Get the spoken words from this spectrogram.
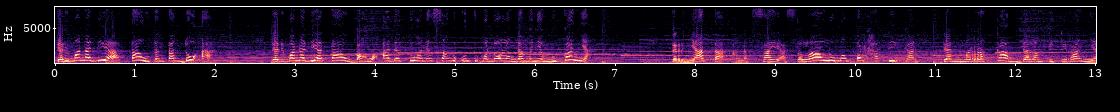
Dari mana dia tahu tentang doa? Dari mana dia tahu bahwa ada Tuhan yang sanggup untuk menolong dan menyembuhkannya? Ternyata anak saya selalu memperhatikan dan merekam dalam pikirannya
